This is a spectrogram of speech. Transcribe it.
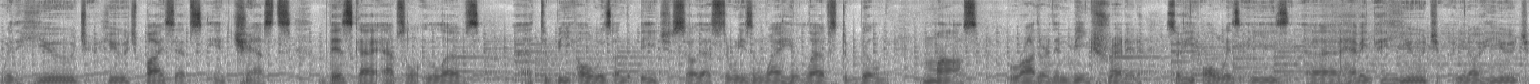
with huge, huge biceps and chests. This guy absolutely loves uh, to be always on the beach, so that's the reason why he loves to build mass rather than being shredded. So he always is uh, having a huge, you know, huge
